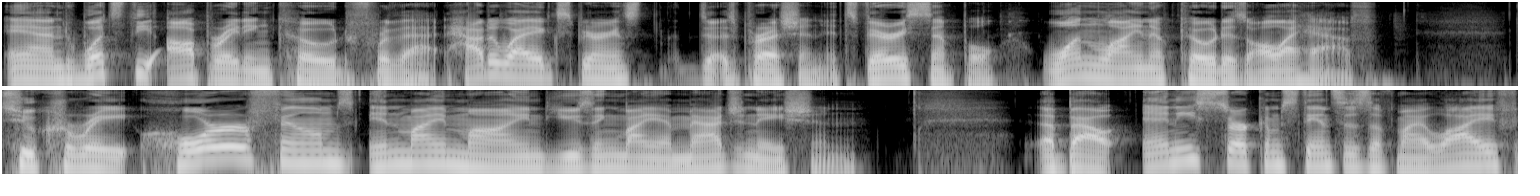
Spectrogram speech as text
And what's the operating code for that? How do I experience depression? It's very simple. One line of code is all I have. To create horror films in my mind using my imagination about any circumstances of my life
